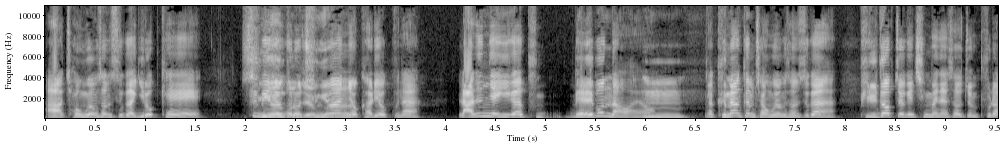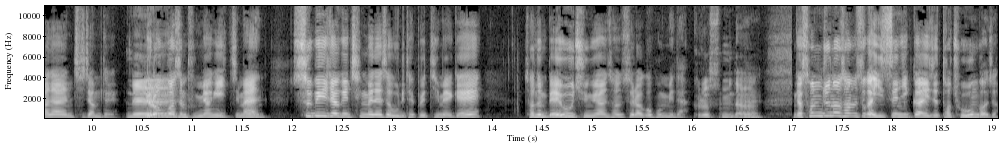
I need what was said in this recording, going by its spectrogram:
아 정우영 선수가 이렇게 수비적으로. 중요한 역할이었구나 라는 얘기가 부- 매번 나와요. 음, 그러니까 그만큼 정우영 선수가 빌드업적인 측면에서 좀 불안한 지점들 네. 이런 것은 분명히 있지만 수비적인 측면에서 우리 대표팀에게 저는 매우 중요한 선수라고 봅니다. 그렇습니다. 음. 그러니까 손준호 선수가 있으니까 이제 더 좋은 거죠.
